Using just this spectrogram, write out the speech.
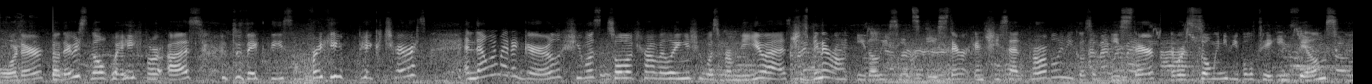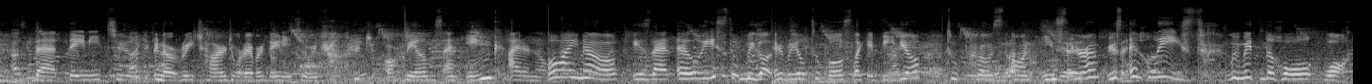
order. So there is no way for us to take these freaking pictures. And then we met a girl. She was solo traveling. She was from the US. She's been around Italy since Easter. And she said probably because of Easter, there were so many people taking films that they need to, you know, recharge whatever they need to recharge or films and ink. I don't know. All I know is that at least we got a reel to post, like a video to post on Instagram. Because at least we made the whole walk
